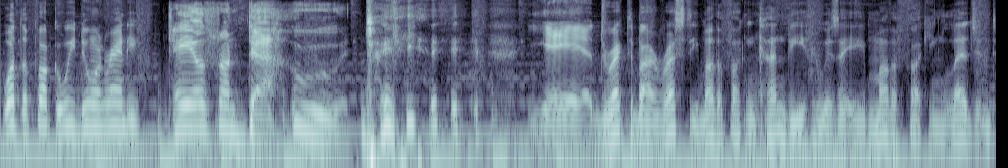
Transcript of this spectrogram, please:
what the fuck are we doing, Randy? Tales from the Hood. yeah, directed by Rusty motherfucking Cundiff, who is a motherfucking legend,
